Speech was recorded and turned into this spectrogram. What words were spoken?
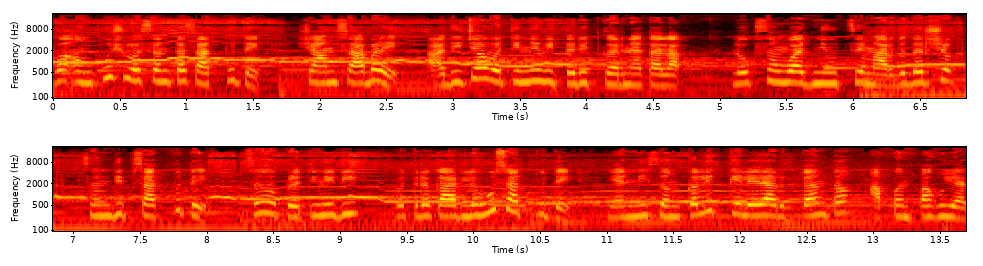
व अंकुश वसंत सातपुते श्याम साबळे आदीच्या वतीने वितरित करण्यात आला. लोकसंवाद न्यूजचे मार्गदर्शक संदीप सातपुते सह प्रतिनिधी पत्रकार लहू सातपुते यांनी संकलित केलेला वृत्तांत आपण पाहूयात.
